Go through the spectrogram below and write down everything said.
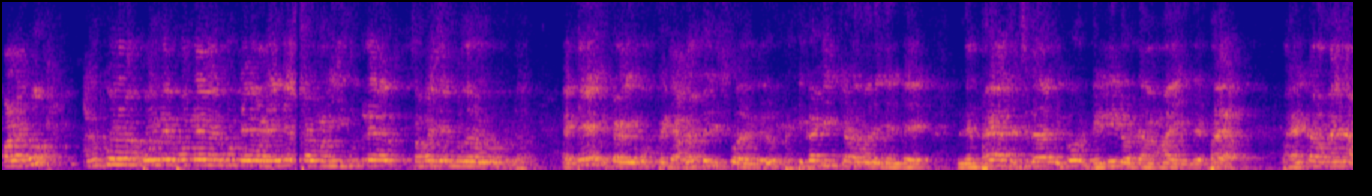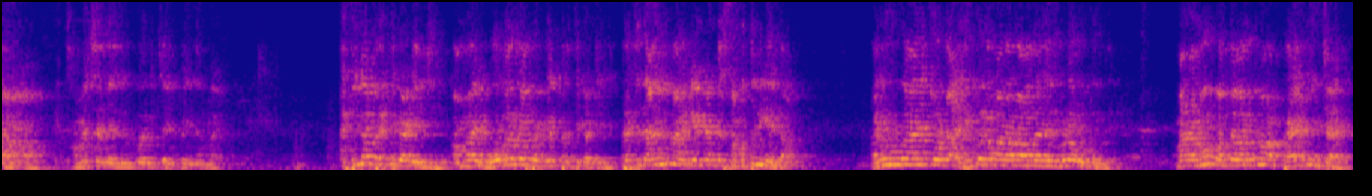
వాళ్ళకు అనుకూలంగా పోలే పోలే అని అనుకుంటే వాడు ఏం చేస్తాడు మళ్ళీ ఎందుకులే సమస్య అనుకుంటుంటారు అయితే ఇక్కడ ఇంకొక జాగ్రత్త తీసుకోవాలి మీరు. ప్రతిఘటించడం అనేది అంటే నిర్భయ తెలుసు కదా మీకు? ఢిల్లీలో ఉన్న అమ్మాయి నిర్భయ. భయంకరమైన సమస్యను ఎదుర్కొని చనిపోయింది అమ్మాయి. అతిగా ప్రతిఘటించి అమ్మాయి ఓవర్గా ప్రతి ప్రతిఘటించి ప్రతిదానికి మనకి ఏంటంటే సమతుల్యత. అనువుగాని చోట అధికుల మనరాదు అనేది కూడా ఉంటుంది. మనము కొంతవరకు మనం ప్రయత్నించాలి.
